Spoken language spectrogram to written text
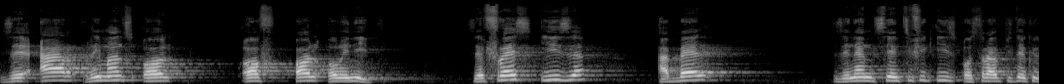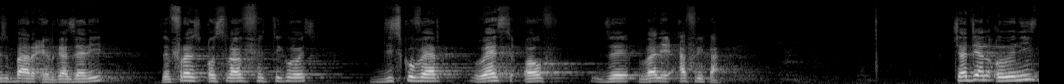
there are remains all of all hominids. The first is Abel, the name scientific is Australopithecus bar el the first Australopithecus discovered west of the Valley Africa. Chadian hominids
